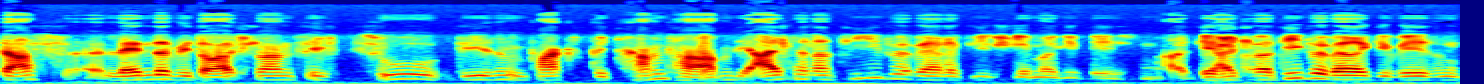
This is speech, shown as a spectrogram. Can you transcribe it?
dass Länder wie Deutschland sich zu diesem Pakt bekannt haben. Die Alternative wäre viel schlimmer gewesen. Die Alternative wäre gewesen,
